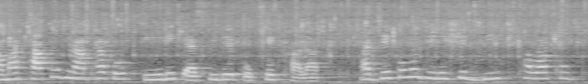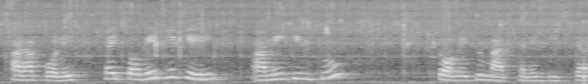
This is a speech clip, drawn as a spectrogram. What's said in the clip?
আমার থাকুক না থাকুক, ইউরিক অ্যাসিডের পক্ষে খারাপ। আর যে কোনো জিনিসের বীজ খাওয়া খুব খারাপ বলে। তাই তবে থেকেই আমি কিন্তু টমেটোর মাঝখানে বীজটা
